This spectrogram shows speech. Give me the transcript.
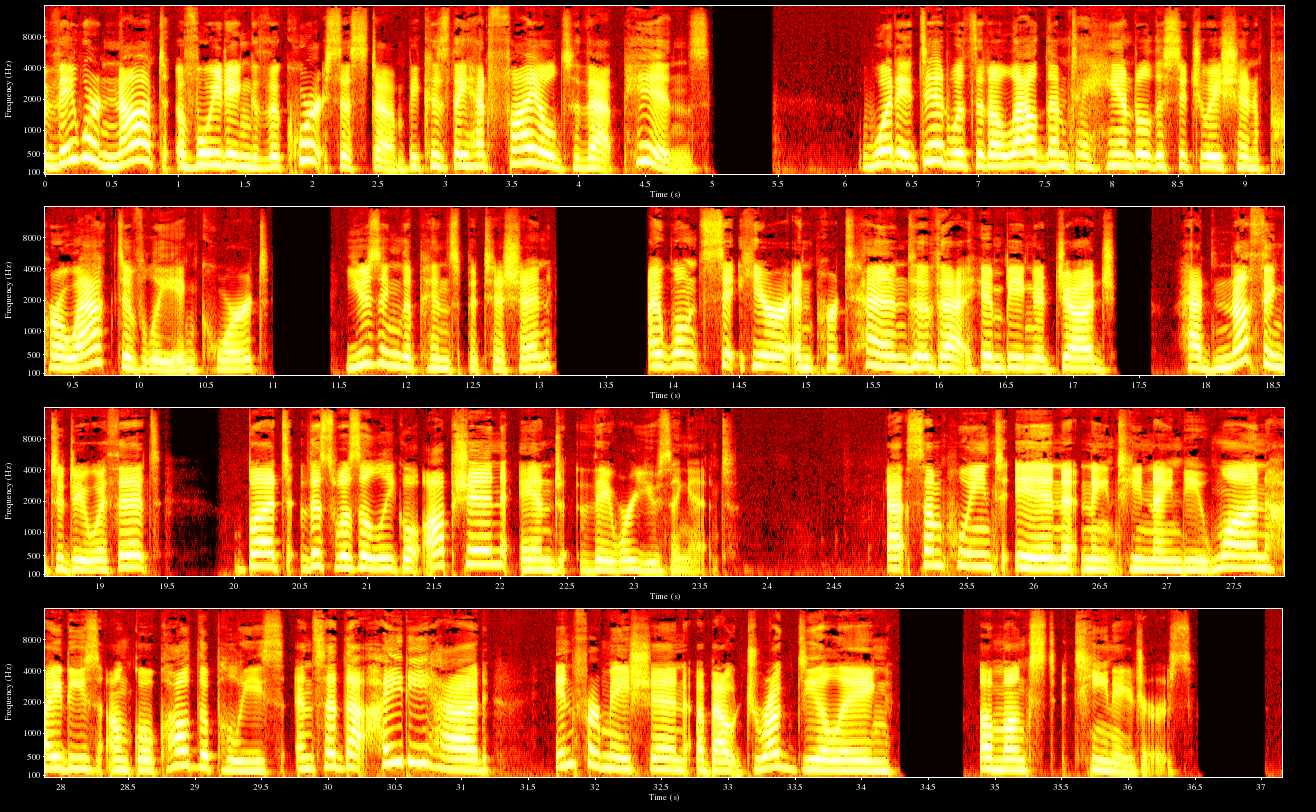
they were not avoiding the court system because they had filed that PINS. What it did was it allowed them to handle the situation proactively in court using the PINS petition. I won't sit here and pretend that him being a judge had nothing to do with it, but this was a legal option and they were using it. At some point in 1991, Heidi's uncle called the police and said that Heidi had information about drug dealing amongst teenagers.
